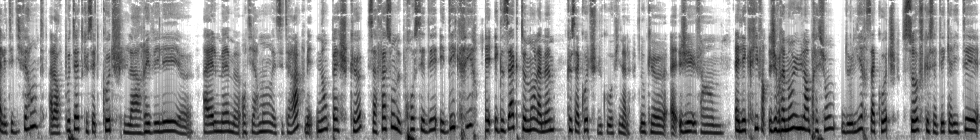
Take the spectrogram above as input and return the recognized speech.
elle était différente. Alors peut-être que cette coach l'a révélé euh, à elle-même entièrement, etc. Mais n'empêche que sa façon de procéder et d'écrire est exactement la même que sa coach du coup au final. Donc euh, j'ai enfin elle écrit enfin j'ai vraiment eu l'impression de lire sa coach sauf que c'était qualité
